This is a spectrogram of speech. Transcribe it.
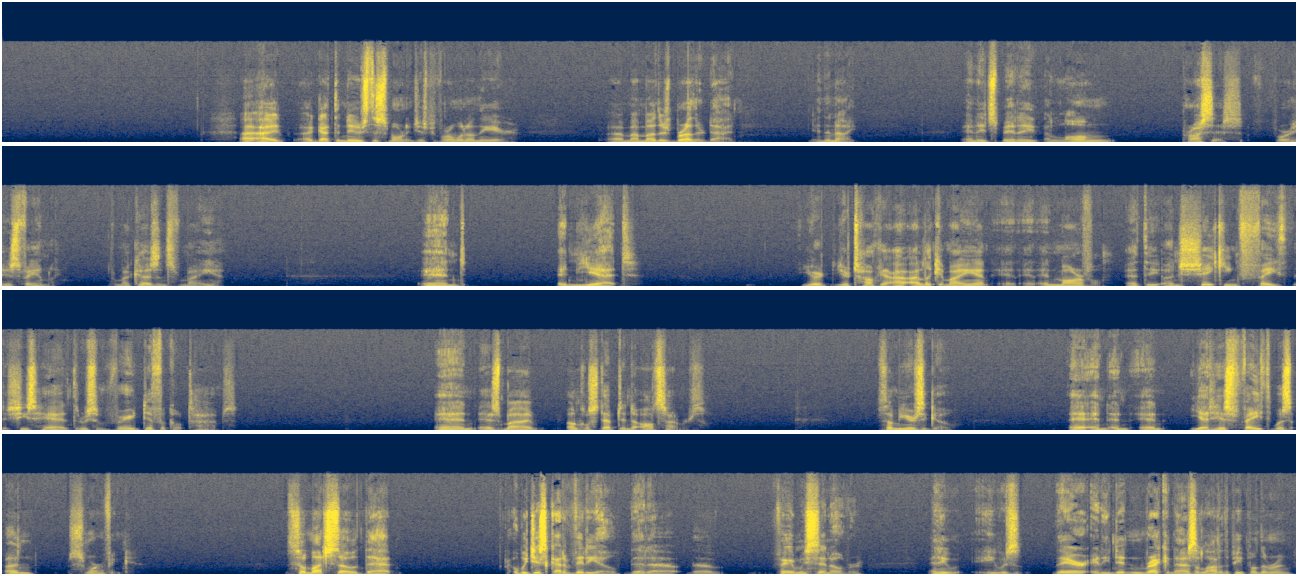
I, I, I got the news this morning just before I went on the air. Uh, my mother's brother died in the night. And it's been a, a long process for his family, for my cousins, for my aunt. And and yet you're you're talking. I, I look at my aunt and, and, marvel at the unshaking faith that she's had through some very difficult times. And as my uncle stepped into Alzheimer's some years ago, and and and yet his faith was unswerving. So much so that we just got a video that uh, the family sent over, and he he was there and he didn't recognize a lot of the people in the room.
